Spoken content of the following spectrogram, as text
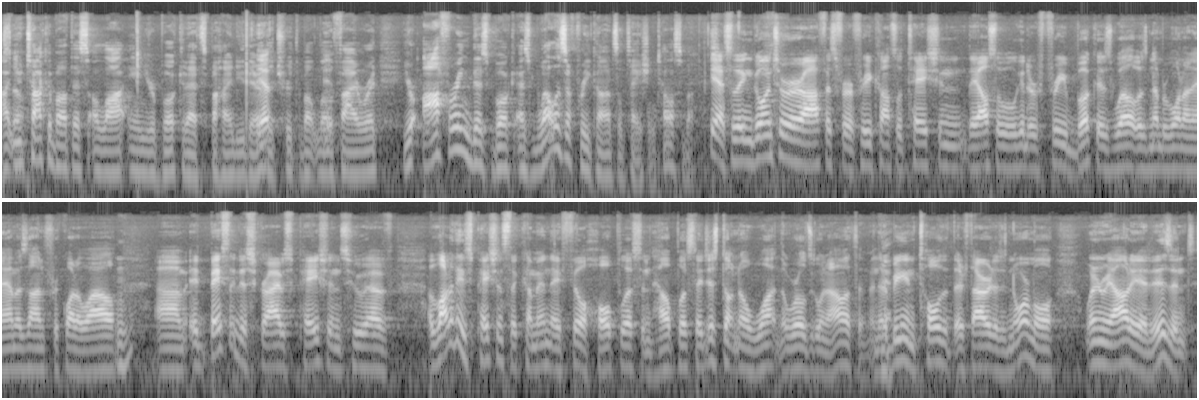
uh, So- you talk about this a lot in your book that's behind you there Yep. the truth about low Yep. thyroid you're offering this book as well as a free consultation tell us about this Yeah, so they can go into our office for a free consultation. They also will get a free book as well. It was number one on Amazon for quite a while. Mm-hmm. Um, it basically describes patients who have. A lot of these patients that come in, they feel hopeless and helpless. They just don't know what in the world's going on with them, and they're being told that their thyroid is normal when in reality it isn't.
